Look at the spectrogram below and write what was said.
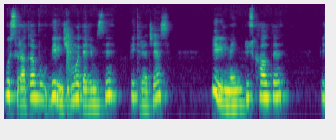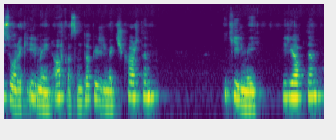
Bu sırada bu birinci modelimizi bitireceğiz. Bir ilmeğim düz kaldı. Bir sonraki ilmeğin arkasında bir ilmek çıkarttım. İki ilmeği bir yaptım.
